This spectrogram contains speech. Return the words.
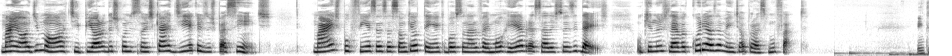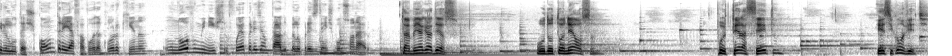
maior de morte e piora das condições cardíacas dos pacientes. Mas, por fim, a sensação que eu tenho é que Bolsonaro vai morrer abraçado às suas ideias, o que nos leva curiosamente ao próximo fato. Entre lutas contra e a favor da cloroquina, um novo ministro foi apresentado pelo presidente Bolsonaro. Também agradeço o Dr. Nelson por ter aceito esse convite.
